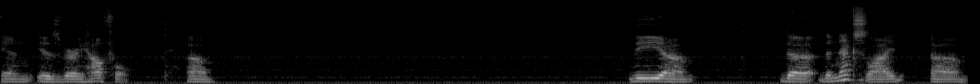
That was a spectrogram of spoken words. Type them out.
and is very helpful. Um, The um, the the next slide um,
